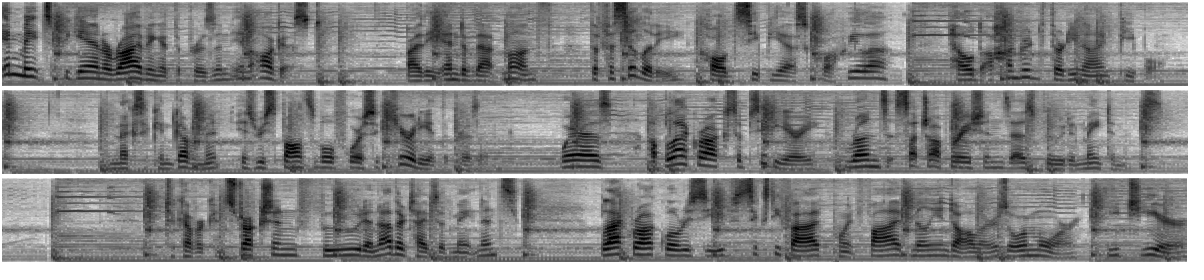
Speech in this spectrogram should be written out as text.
Inmates began arriving at the prison in August. By the end of that month, the facility, called CPS Coahuila, held 139 people. Mexican government is responsible for security at the prison, whereas a BlackRock subsidiary runs such operations as food and maintenance To cover construction, food, and other types of maintenance, BlackRock will receive $65.5 million or more each year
